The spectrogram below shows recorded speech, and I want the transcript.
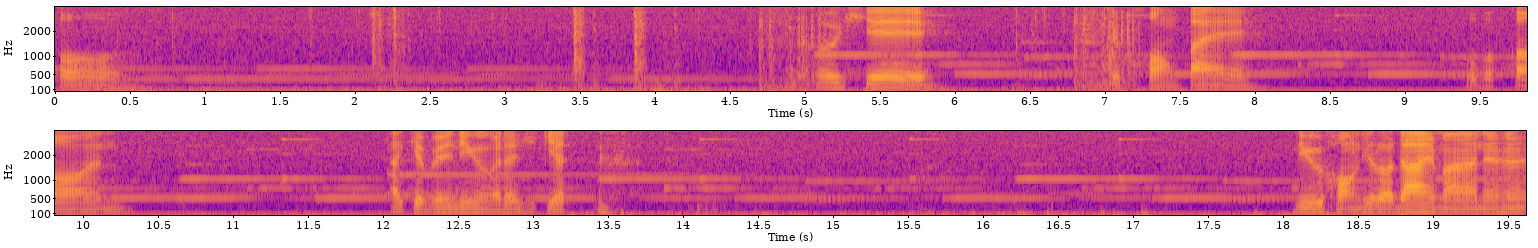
โอ้ โอเค เก็บของไป อุปกรณ์ให้เก็บไว้นนี้ก่อนก็ได้ขี้เกียจนี่คือของที่เราได้มานะฮะ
